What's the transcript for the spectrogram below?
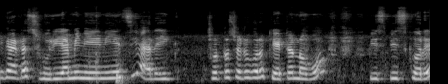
এখানে একটা ছুরি আমি নিয়ে নিয়েছি আর এই ছোট ছোট করে কেটে নেব, পিস পিস করে।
